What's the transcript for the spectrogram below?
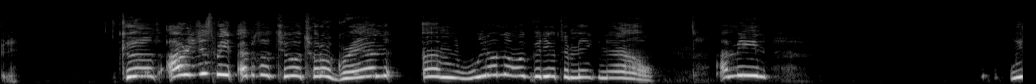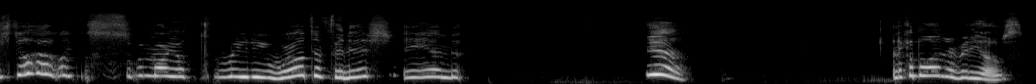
Because I already just made episode 2 of Total Grand. Um, we don't know what video to make now. I mean, we still have like Super Mario 3D World to finish, and yeah, and a couple other videos.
